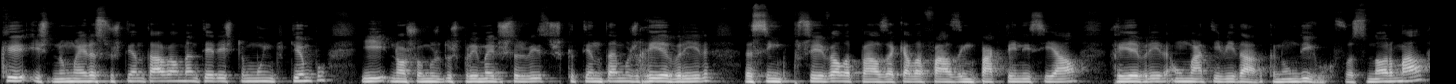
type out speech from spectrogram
que isto não era sustentável manter isto muito tempo e nós somos dos primeiros serviços que tentamos reabrir assim que possível, após aquela fase impacto inicial, reabrir uma atividade que não digo que fosse normal,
